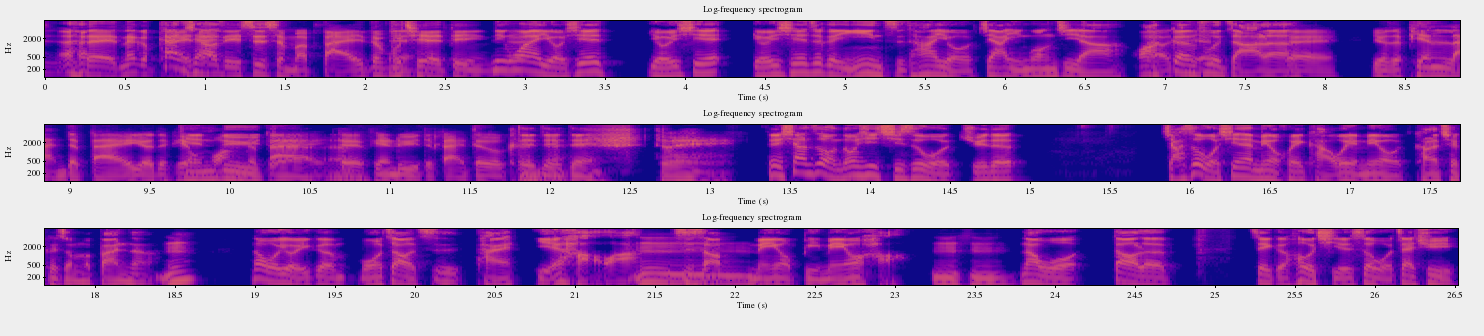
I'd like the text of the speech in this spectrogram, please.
对，那个白到底是什么白都不确定。另外，有些有一些有一些这个影印纸，它有加荧光剂啊，哇，更复杂了。对，有的偏蓝的白，有的偏黄的白，对，偏绿的白都有可能。对对对对。所以像这种东西，其实我觉得，假设我现在没有灰卡，我也没有 color check 怎么办呢？嗯。那我有一个魔造纸拍也好啊，嗯、至少没有比没有好。嗯哼。那我到了这个后期的时候，我再去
